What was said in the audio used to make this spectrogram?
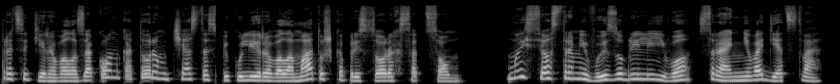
Процитировала закон, которым часто спекулировала матушка при ссорах с отцом. Мы с сестрами вызубрили его с раннего детства.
